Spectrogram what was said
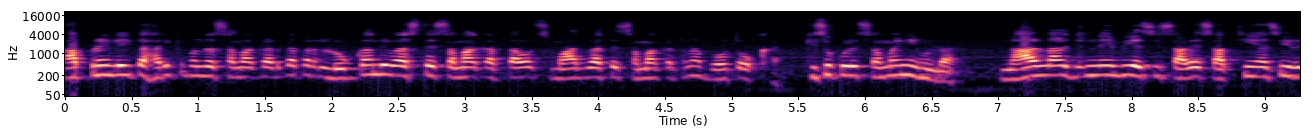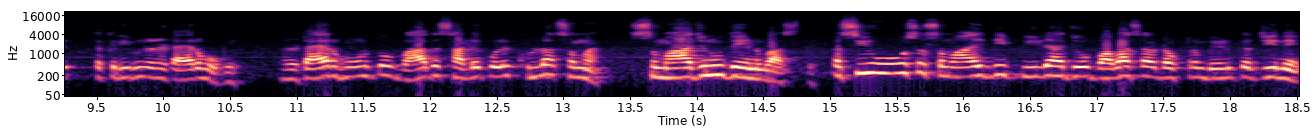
ਆਪਣੇ ਲਈ ਤਾਂ ਹਰ ਇੱਕ ਬੰਦਾ ਸਮਾਂ ਕੱਢਦਾ, ਪਰ ਲੋਕਾਂ ਦੇ ਵਾਸਤੇ ਸਮਾਂ ਕਰਤਾ ਔਰ ਸਮਾਜ ਵਾਸਤੇ ਸਮਾਂ ਕੱਢਣਾ ਬਹੁਤ ਔਖਾ ਹੈ। ਕਿਸੇ ਕੋਲੇ ਸਮਾਂ ਹੀ ਨਹੀਂ ਹੁੰਦਾ। ਨਾਲ ਨਾਲ ਜਿੰਨੇ ਵੀ ਅਸੀਂ ਸਾਰੇ ਸਾਥੀ ਹਾਂ, ਅਸੀਂ ਤਕਰੀਬਨ ਰਿਟਾਇਰ ਹੋ ਗਏ। ਰਿਟਾਇਰ ਹੋਣ ਤੋਂ ਬਾਅਦ ਸਾਡੇ ਕੋਲੇ ਖੁੱਲਾ ਸਮਾਂ ਸਮਾਜ ਨੂੰ ਦੇਣ ਵਾਸਤੇ। ਅਸੀਂ ਉਸ ਸਮਾਜ ਦੀ ਪੀੜਾ ਜੋ ਬਾਬਾ ਸਾਹਿਬ ਡਾਕਟਰ ਅੰਬੇਡਕਰ ਜੀ ਨੇ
